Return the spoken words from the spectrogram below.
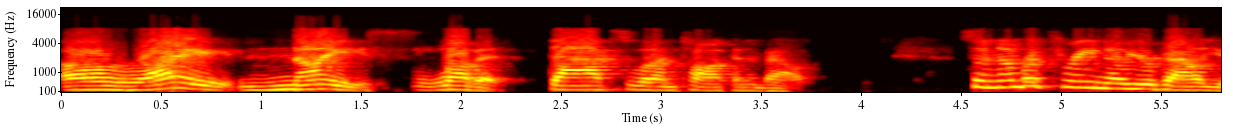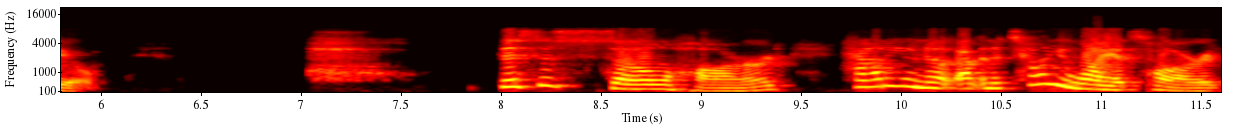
All right, nice, love it. That's what I'm talking about. So number three, know your value. This is so hard. How do you know? I'm going to tell you why it's hard.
